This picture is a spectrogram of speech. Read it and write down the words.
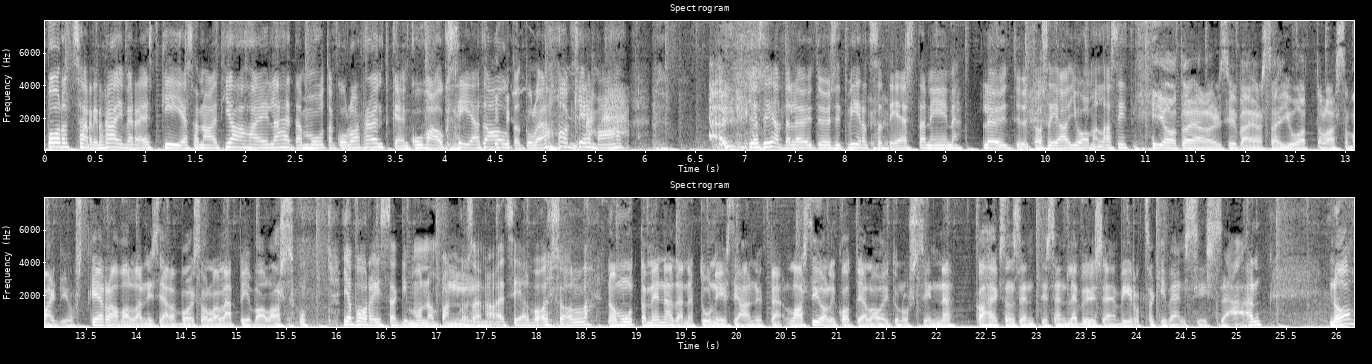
portsari raivereista kiinni ja sanoo, että jaha, ei lähetä muuta kuin röntgen kuvauksia, että auto tulee hakemaan. Ja sieltä löytyy sitten virtsatiestä, niin löytyy tosiaan juomalasit. joo, toihan olisi hyvä jossain Juottolassa, vaikka just Keravalla, niin siellä voisi olla läpivalasu. Ja Porissakin mun on pakko mm. sanoa, että siellä voisi olla. No mutta mennään tänne Tunisiaan nyt. Lasi oli koteloitunut sinne kahdeksan senttisen levyiseen virtsakiven sisään. No,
